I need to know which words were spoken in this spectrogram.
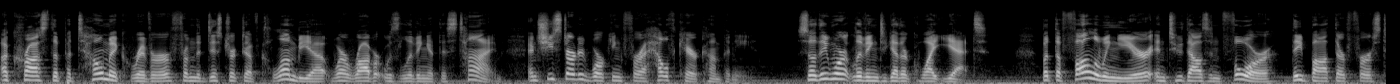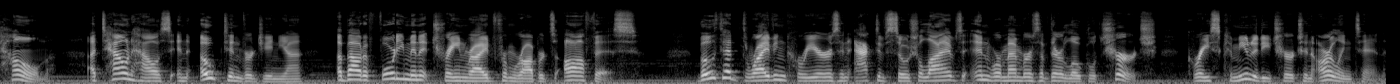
across the Potomac River from the District of Columbia, where Robert was living at this time, and she started working for a healthcare company. So they weren't living together quite yet. But the following year, in 2004, they bought their first home, a townhouse in Oakton, Virginia, about a 40 minute train ride from Robert's office. Both had thriving careers and active social lives and were members of their local church, Grace Community Church in Arlington.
